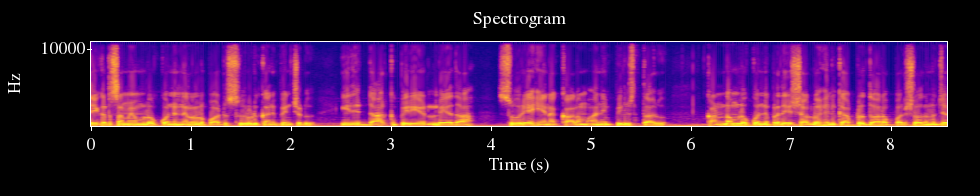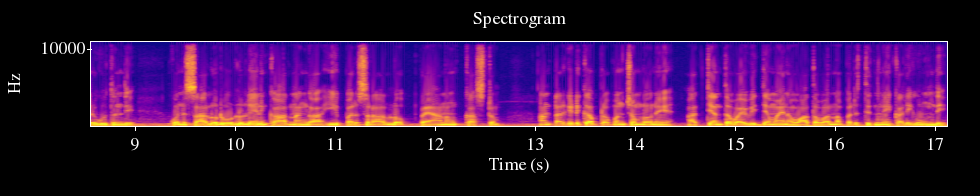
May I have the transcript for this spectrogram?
చీకటి సమయంలో కొన్ని నెలల పాటు సూర్యుడు కనిపించడు. ఇది డార్క్ పీరియడ్ లేదా సూర్యహీన కాలం అని పిలుస్తారు. ఖండంలో కొన్ని ప్రదేశాల్లో హెలికాప్టర్ ద్వారా పరిశోధన జరుగుతుంది. కొన్నిసార్లు రోడ్లు లేని కారణంగా ఈ పరిసరాల్లో ప్రయాణం కష్టం. అంటార్కిటికా ప్రపంచంలోనే అత్యంత వైవిధ్యమైన వాతావరణ పరిస్థితిని కలిగి ఉంది.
